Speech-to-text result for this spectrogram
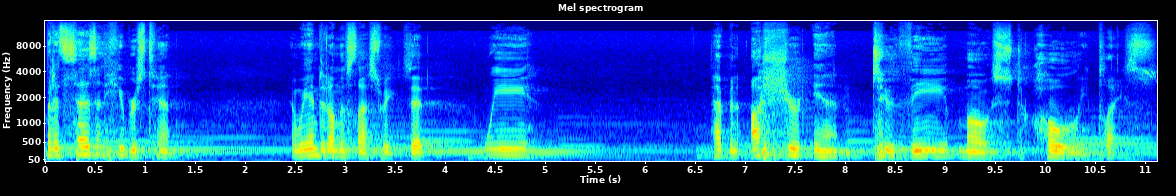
But it says in Hebrews 10, and we ended on this last week, that we have been ushered in to the most holy place.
